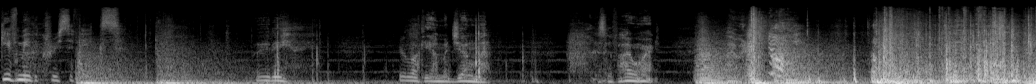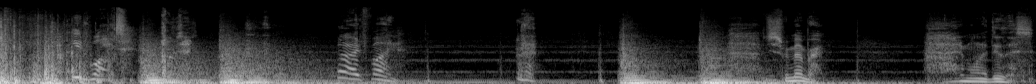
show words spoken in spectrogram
Give me the crucifix. Lady, you're lucky I'm a gentleman. Because if I weren't, I would... You'd what? All right, fine. Just remember, I didn't want to do this.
